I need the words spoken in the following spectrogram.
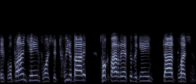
if LeBron James wants to tweet about it, talk about it after the game, God bless him.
